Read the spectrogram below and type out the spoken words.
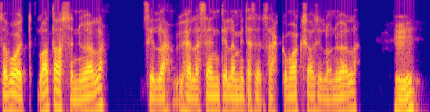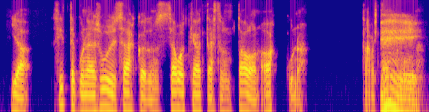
sä voit lataa sen yöllä, sillä yhdellä sentillä, mitä se sähkö maksaa silloin yöllä. Mm. Ja sitten kun näin uusi sähköauto, sä voit käyttää sitä sun talon akkuna tarpeen Hei, tullen.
